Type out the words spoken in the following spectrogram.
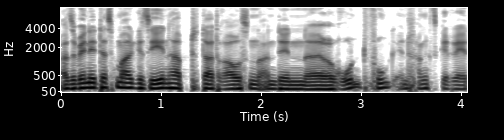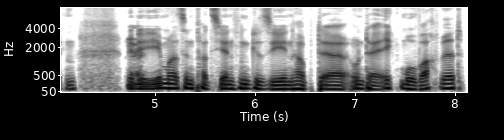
also wenn ihr das mal gesehen habt da draußen an den äh, Rundfunkempfangsgeräten, wenn ja. ihr jemals einen Patienten gesehen habt, der unter ECMO wach wird,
